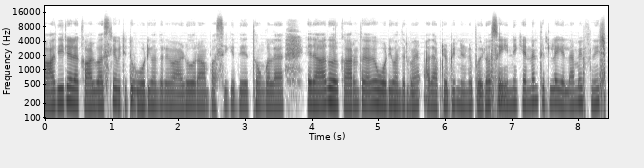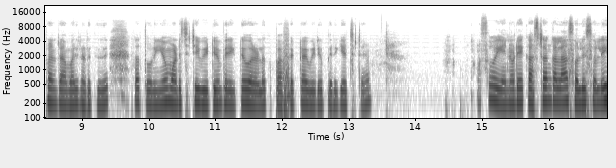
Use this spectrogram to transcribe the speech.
பாதியிலே இல்லை கால்வாசிலே விட்டுட்டு ஓடி வந்துடுவேன் அழுவுறான் பசிக்குது தூங்கலை. ஏதாவது ஒரு காரணத்துக்காக ஓடி வந்துடுவேன் அது அப்படி அப்படி நின்று போயிடும். ஸோ இன்றைக்கி என்னன்னு தெரியல. எல்லாமே ஃபினிஷ் பண்ணுற மாதிரி நடக்குது. ஸோ துணியும் மடிச்சிட்டு வீட்டையும் பெருக்கிட்டு ஓரளவுக்கு பர்ஃபெக்டாக வீடு பெருக்கி வச்சுட்டேன். ஸோ என்னுடைய கஷ்டங்கள்லாம் சொல்லி சொல்லி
